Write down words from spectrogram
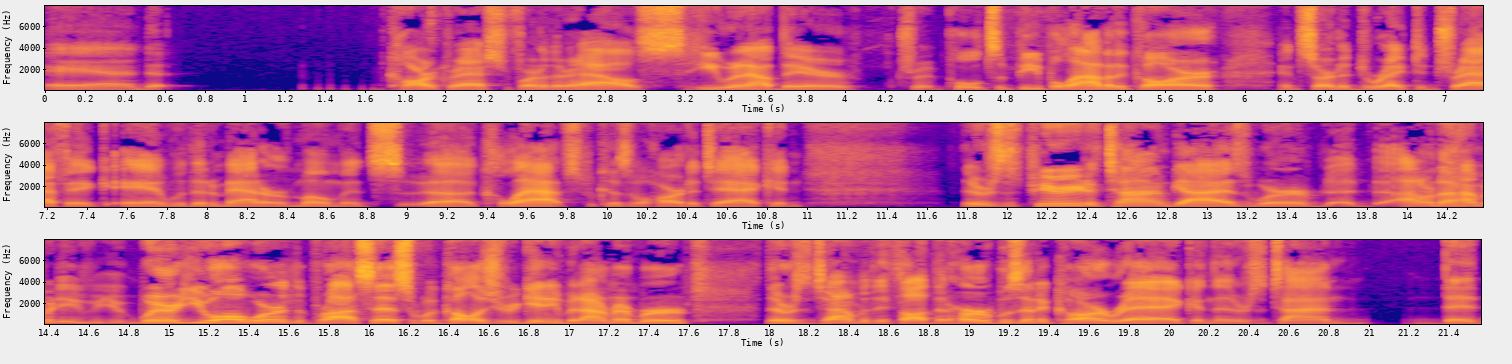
and car crashed in front of their house. He went out there, pulled some people out of the car, and started directing traffic. And within a matter of moments, uh, collapsed because of a heart attack. And there was this period of time, guys, where I don't know how many where you all were in the process or what calls you were getting, but I remember there was a time where they thought that Herb was in a car wreck, and there was a time that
